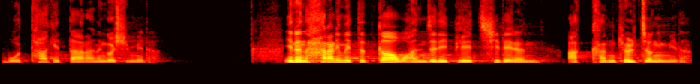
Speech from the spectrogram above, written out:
못하겠다라는 것입니다. 이는 하나님의 뜻과 완전히 배치되는 악한 결정입니다.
